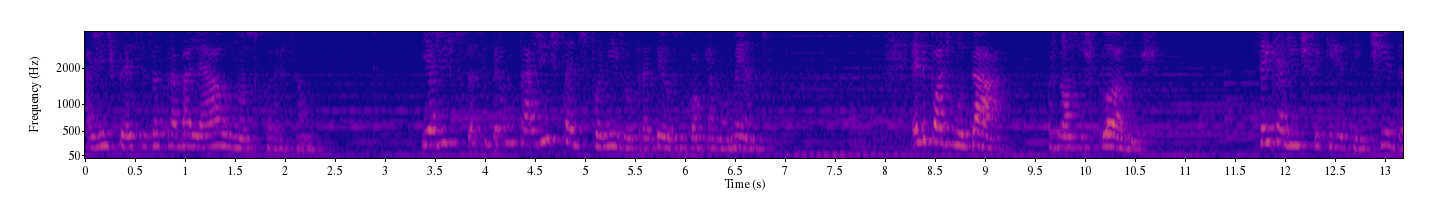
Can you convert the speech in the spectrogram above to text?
A gente precisa trabalhar o nosso coração. E a gente precisa se perguntar: a gente está disponível para Deus em qualquer momento? Ele pode mudar os nossos planos sem que a gente fique ressentida?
